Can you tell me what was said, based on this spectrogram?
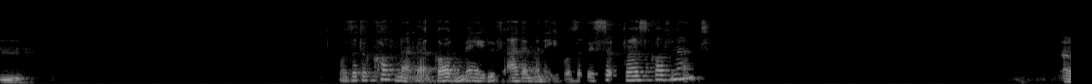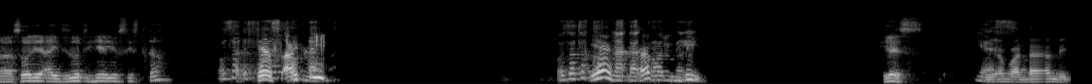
Mm. Was it a covenant that God made with Adam and Eve? Was it the first covenant? Uh, sorry, I did not hear you, sister. Was that the first Yes, I think- Was that a Yes, covenant that that God made? be. Yes. Yes. Yeah, but Adamic,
